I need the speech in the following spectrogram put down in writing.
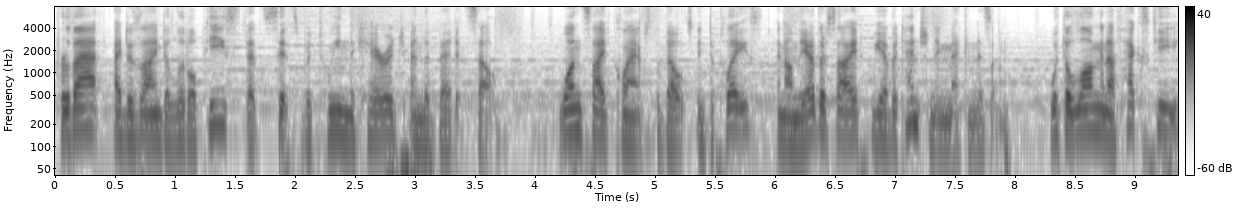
For that, I designed a little piece that sits between the carriage and the bed itself. One side clamps the belts into place, and on the other side we have a tensioning mechanism. With a long enough hex key,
